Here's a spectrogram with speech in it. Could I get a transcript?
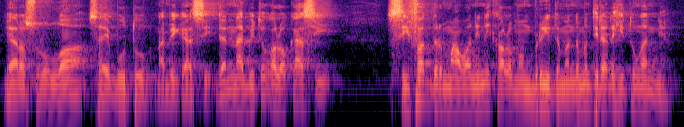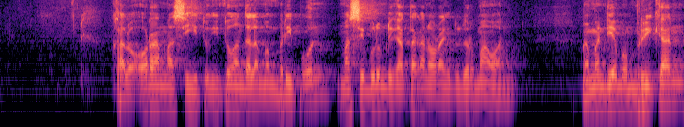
Ya Rasulullah saya butuh Nabi kasih. Dan Nabi itu kalau kasih, sifat dermawan ini kalau memberi teman-teman tidak ada hitungannya. Kalau orang masih hitung-hitungan dalam memberi pun masih belum dikatakan orang itu dermawan. Memang dia memberikan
